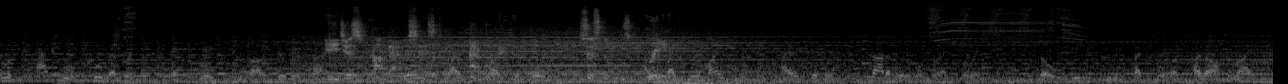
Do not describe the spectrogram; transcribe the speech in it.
Some of the actual crew members that graciously volunteered their time. Aegis combat assist activated. Systems I'd green. like to remind you, our ship is not available for exploration, so please be respectful of unauthorized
